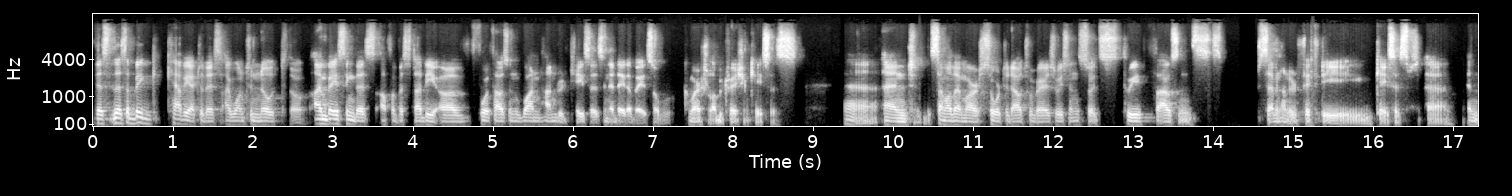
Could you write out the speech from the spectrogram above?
There's there's a big caveat to this I want to note though. I'm basing this off of a study of 4,100 cases in a database of commercial arbitration cases. Uh, and some of them are sorted out for various reasons. So it's 3,750 cases uh, in,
